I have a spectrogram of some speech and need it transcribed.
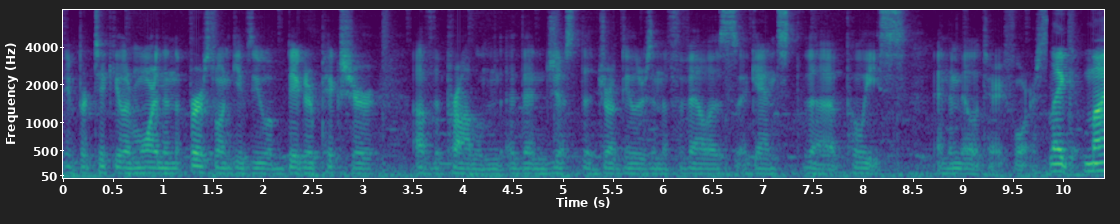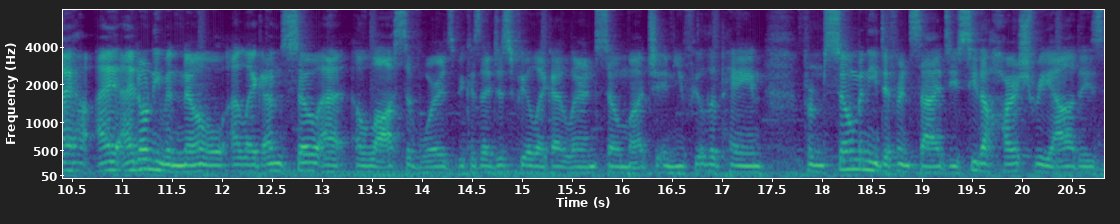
in particular more than the first one gives you a bigger picture of the problem than just the drug dealers in the favelas against the police and the military force. like my I, I don't even know I, like i'm so at a loss of words because i just feel like i learned so much and you feel the pain from so many different sides you see the harsh realities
